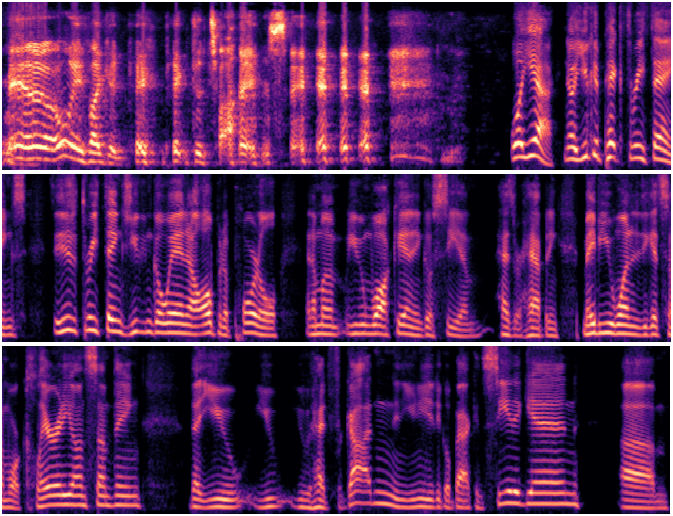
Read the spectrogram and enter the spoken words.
Man, only if I could pick pick the times. well, yeah, no, you could pick three things. These are three things you can go in. and I'll open a portal, and I'm gonna you can walk in and go see them as they're happening. Maybe you wanted to get some more clarity on something that you you you had forgotten, and you needed to go back and see it again. Um,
